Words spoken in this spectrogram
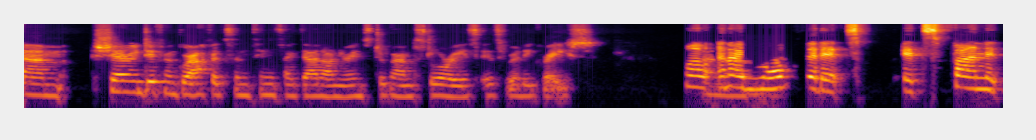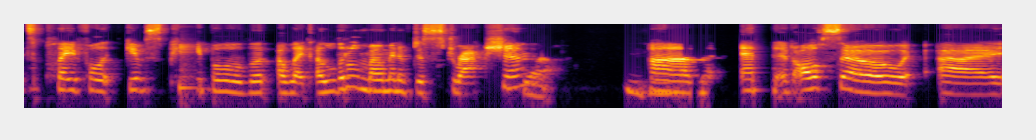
um, sharing different graphics and things like that on your Instagram stories is really great. Well, um, and I um, love that it's it's fun, it's playful, it gives people a, a, like a little moment of distraction. Yeah. Mm-hmm. Um, and it also uh,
